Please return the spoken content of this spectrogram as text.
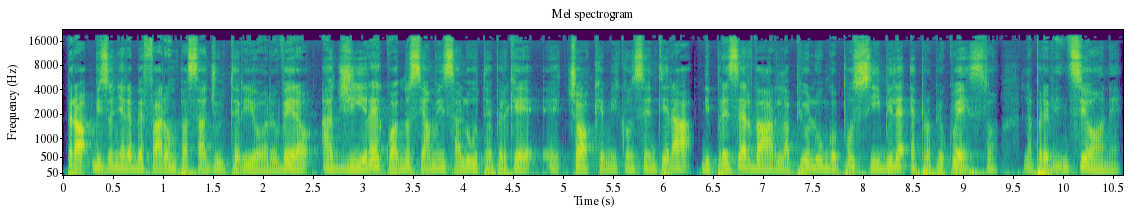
Però bisognerebbe fare un passaggio ulteriore, ovvero agire quando siamo in salute, perché eh, ciò che mi consentirà di preservarla più a lungo possibile è proprio questo, la prevenzione.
